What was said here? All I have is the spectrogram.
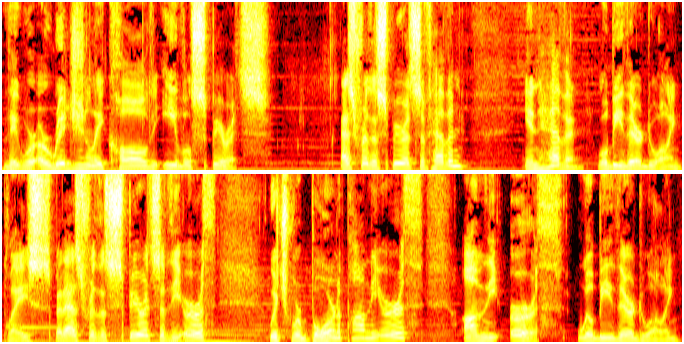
they were originally called evil spirits. As for the spirits of heaven, in heaven will be their dwelling place. But as for the spirits of the earth, which were born upon the earth, on the earth will be their dwelling.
